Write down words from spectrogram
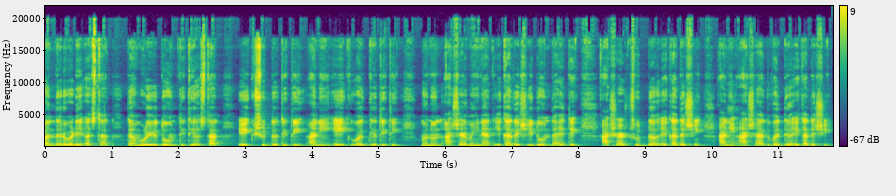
पंधरवडे असतात. त्यामुळे दोन तिथी असतात. एक एक शुद्ध तिथी आणि एक वैद्य तिथी. म्हणून आषाढ महिन्यात एकादशी दोनदा येते. आषाढ शुद्ध एकादशी आणि आषाढ वैद्य एकादशी.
